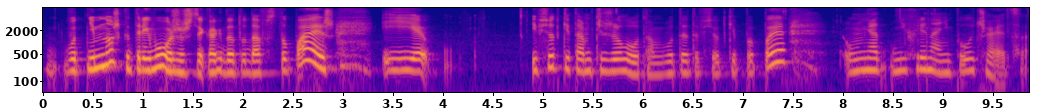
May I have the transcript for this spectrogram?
вот немножко тревожишься, когда туда вступаешь, и, и все-таки там тяжело. Там вот это все-таки ПП. У меня ни хрена не получается.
